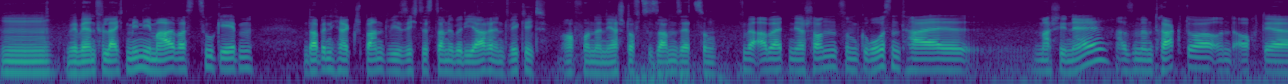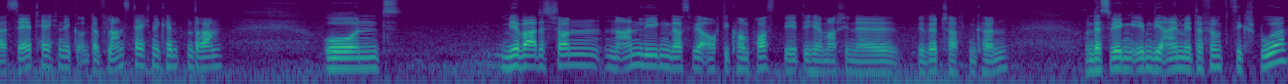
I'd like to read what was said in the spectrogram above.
Mm, wir werden vielleicht minimal was zugeben. Und da bin ich halt gespannt, wie sich das dann über die Jahre entwickelt, auch von der Nährstoffzusammensetzung. Wir arbeiten ja schon zum großen Teil maschinell, also mit dem Traktor und auch der Sätechnik und der Pflanztechnik hinten dran. Und mir war das schon ein Anliegen, dass wir auch die Kompostbeete hier maschinell bewirtschaften können. Und deswegen eben die 1,50 Meter Spur,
